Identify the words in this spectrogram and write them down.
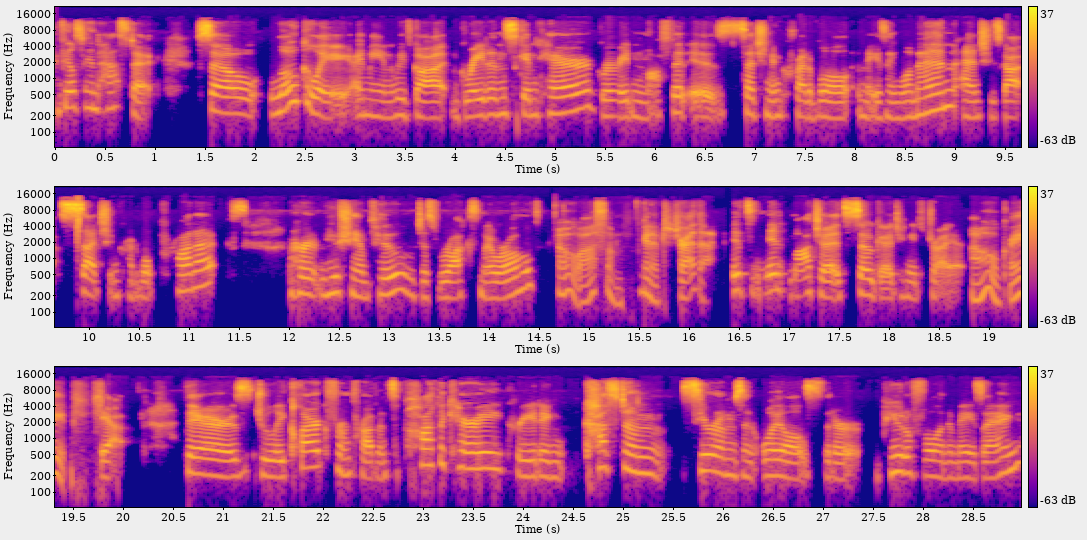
It feels fantastic. So locally, I mean, we've got Graydon Skincare. Graydon Moffat is such an incredible, amazing woman, and she's got such incredible products. Her new shampoo just rocks my world. Oh, awesome. I'm going to have to try that. It's mint matcha. It's so good. You need to try it. Oh, great. Yeah. There's Julie Clark from Province Apothecary creating custom serums and oils that are beautiful and amazing.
